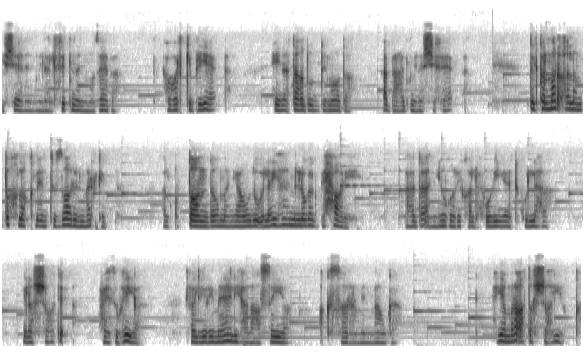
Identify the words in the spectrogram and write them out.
بشال من الفتنة المذابة. هو الكبرياء حين تغدو الضمادة أبعد من الشفاء. تلك المرأة لم تخلق لانتظار المركب. القبطان دوما يعود إليها من لجج بحاره بعد أن يغرق الحوريات كلها إلى الشاطئ حيث هي فلرمالها العصية أكثر من موجة. هي امرأة الشهيق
